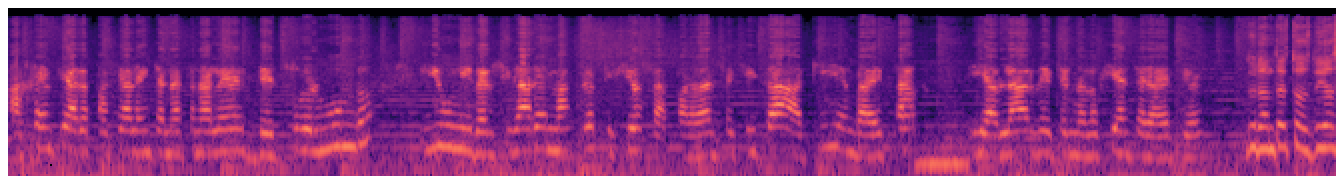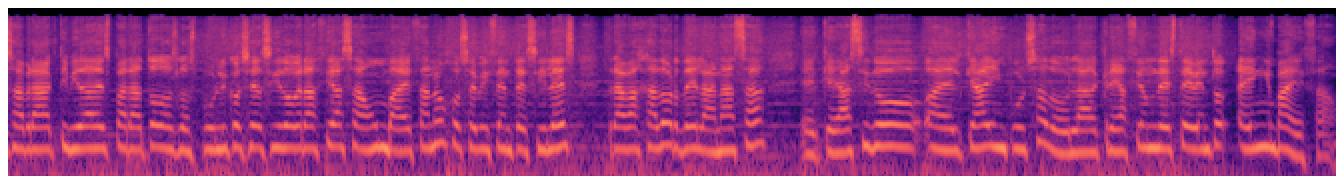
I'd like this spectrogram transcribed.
agencias aeroespaciales internacionales de todo el mundo y universidades más prestigiosas para darse cita aquí en Baeza y hablar de tecnología en terahercio. Durante estos días habrá actividades para todos los públicos y ha sido gracias a un baezano, José Vicente Siles, trabajador de la NASA, el que ha sido el que ha impulsado la creación de este evento en Baeza.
